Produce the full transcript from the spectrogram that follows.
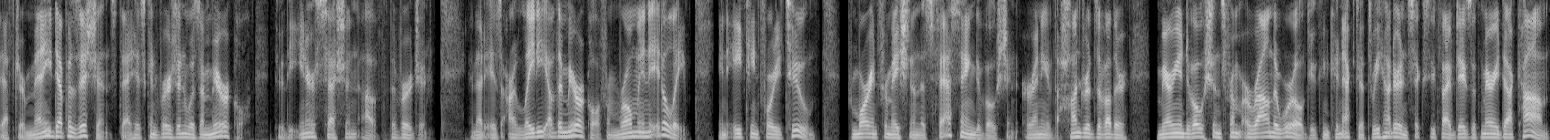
after many depositions, that his conversion was a miracle through the intercession of the Virgin. And that is Our Lady of the Miracle from Rome in Italy in 1842. For more information on this fascinating devotion or any of the hundreds of other Marian devotions from around the world, you can connect to 365dayswithmary.com,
